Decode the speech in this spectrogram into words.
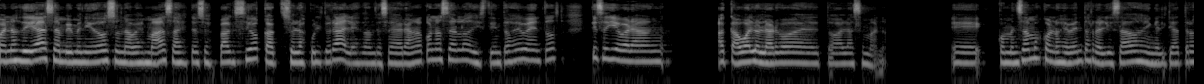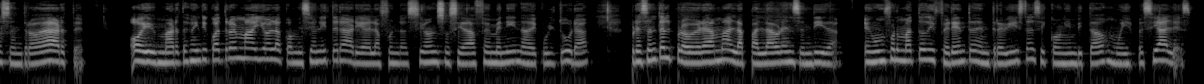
Buenos días, sean bienvenidos una vez más a este espacio Cápsulas Culturales, donde se darán a conocer los distintos eventos que se llevarán a cabo a lo largo de toda la semana. Eh, comenzamos con los eventos realizados en el Teatro Centro de Arte. Hoy, martes 24 de mayo, la Comisión Literaria de la Fundación Sociedad Femenina de Cultura presenta el programa La Palabra Encendida, en un formato diferente de entrevistas y con invitados muy especiales,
